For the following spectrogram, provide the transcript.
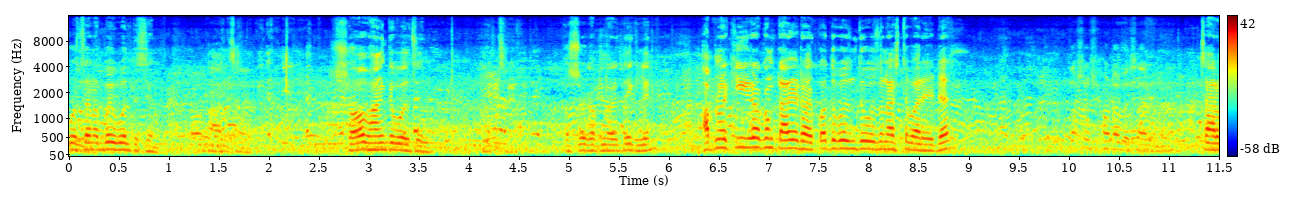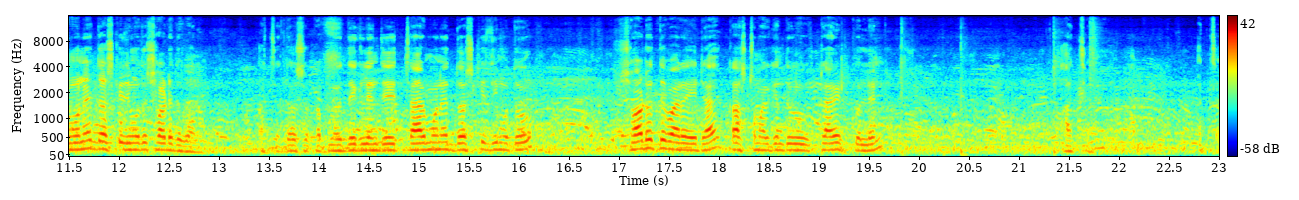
পঁচানব্বই বলতেছেন। আচ্ছা সব ভাঙতে বলছেন। আচ্ছা দর্শক, আপনারা দেখলেন। আপনার কী রকম টার্গেট হয়? কত পর্যন্ত ওজন আসতে পারে এটা চার মনের দশ কেজি মতো শর্ট হতে পারে। আচ্ছা দর্শক, আপনারা দেখলেন যে চার মনের দশ কেজি মতো শর্ট হতে পারে এটা কাস্টমার কিন্তু টার্গেট করলেন। আচ্ছা আচ্ছা।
